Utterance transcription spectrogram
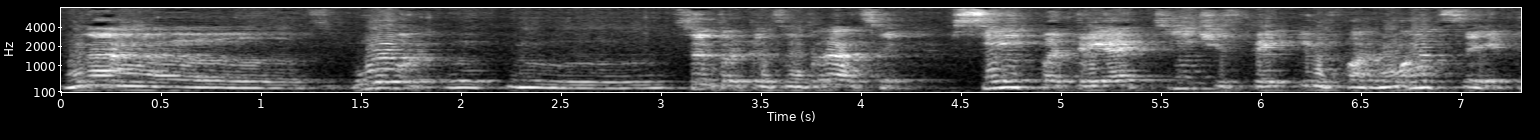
на э, сбор э, центра концентрации всей патриотической информации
